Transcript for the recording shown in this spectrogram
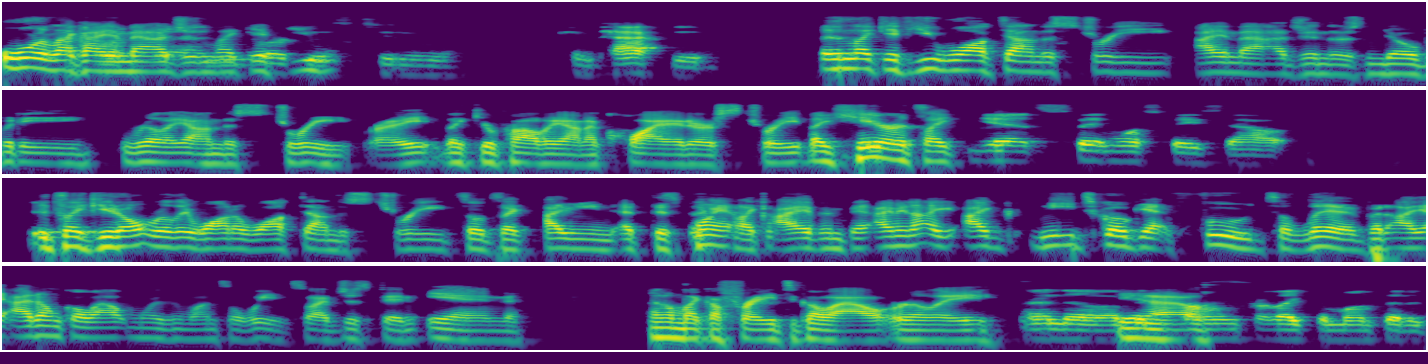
Or like oh, I imagine yeah, like if you too compacted. And like if you walk down the street, I imagine there's nobody really on the street, right? Like you're probably on a quieter street. Like here, it's like yeah, it's a bit more spaced out it's like you don't really want to walk down the street. So it's like, I mean, at this point, like I haven't been, I mean, I, I need to go get food to live, but I, I don't go out more than once a week. So I've just been in and I'm like afraid to go out really. I know. I've you been know. for like the month at a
